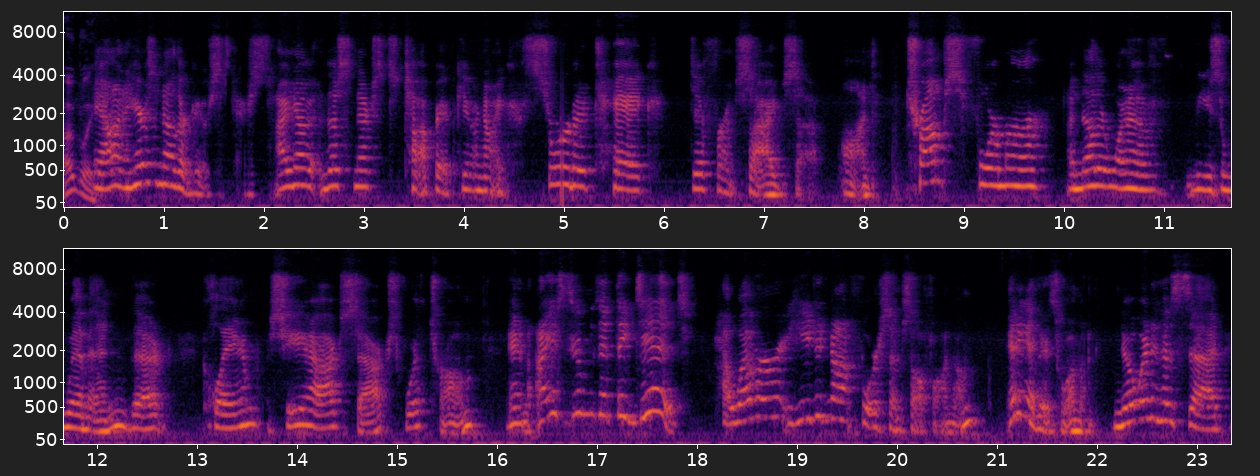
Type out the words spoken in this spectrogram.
Ugly. Yeah, and here's another goose chase. I know this next topic, you and I sort of take different sides on. Trump's former, another one of these women that claim she had sex with Trump, and I assume that they did. However, he did not force himself on them. Any of these women. No one has said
